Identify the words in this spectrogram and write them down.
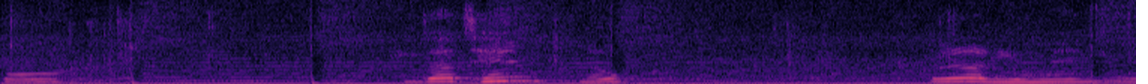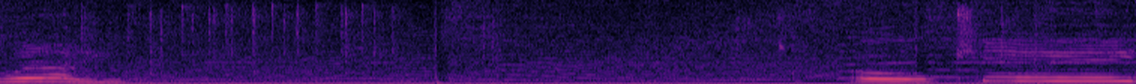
four. That him? Nope. Where are you man? Where are you? Okay.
